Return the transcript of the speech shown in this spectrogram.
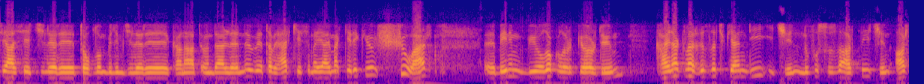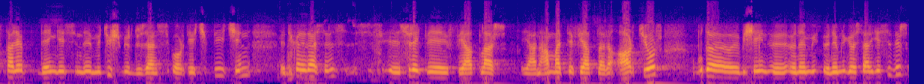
siyasetçileri, toplum bilimcileri, kanaat önderlerini ve tabii her kesime yaymak gerekiyor. Şu var, e, benim biyolog olarak gördüğüm Kaynaklar hızla tükendiği için, nüfus hızla arttığı için, arz talep dengesinde müthiş bir düzensizlik ortaya çıktığı için e, dikkat ederseniz e, sürekli fiyatlar yani ham madde fiyatları artıyor. Bu da bir şeyin önemli, önemli göstergesidir.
